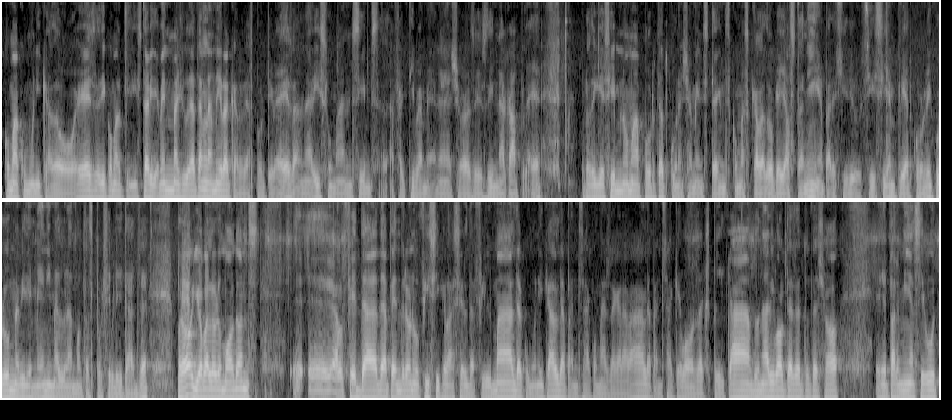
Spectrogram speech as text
com a comunicador, eh? és a dir, com a alpinista, evidentment m'ha ajudat en la meva carrera esportiva, eh? és anar-hi sumant cims, efectivament, eh? això és, és innegable. Eh? Però diguéssim no m'ha aportat coneixements tècnics com a escalador que ja els tenia, per així dir-ho. Sí, sí, he ampliat currículum, evidentment, i m'ha donat moltes possibilitats, eh? però jo valoro molt, doncs, eh, eh, el fet d'aprendre un ofici que va ser el de filmar, el de comunicar, el de pensar com has de gravar, el de pensar què vols explicar, donar-hi voltes a tot això, eh, per mi ha sigut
